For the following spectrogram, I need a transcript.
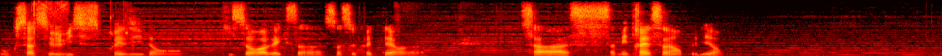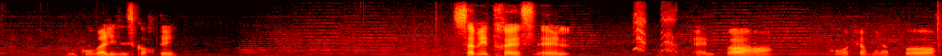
Donc ça, c'est le vice-président qui sort avec sa, secrétaire, euh, sa, sa maîtresse, hein, on peut dire. Donc on va les escorter. Sa maîtresse, elle, elle part. On va fermer la porte.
